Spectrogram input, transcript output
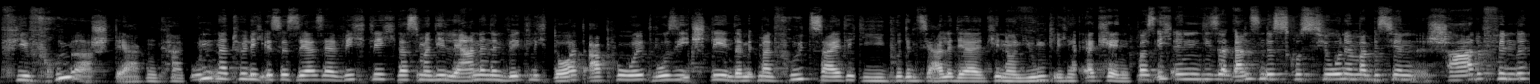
viel früher stärken kann. Und natürlich ist es sehr, sehr wichtig, dass man die Lernenden wirklich dort abholt, wo sie stehen, damit man frühzeitig die Potenziale der Kinder und Jugendlichen erkennen. Was ich in dieser ganzen Diskussion immer ein bisschen schade finde,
